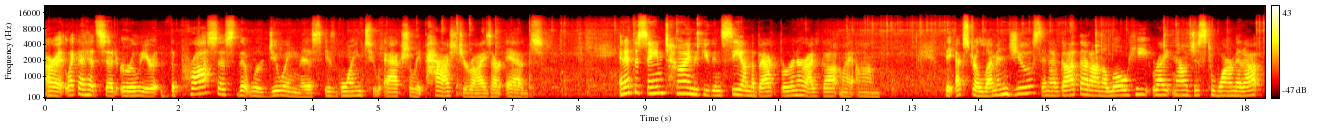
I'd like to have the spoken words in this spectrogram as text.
All right, like I had said earlier, the process that we're doing this is going to actually pasteurize our eggs. And at the same time, if you can see on the back burner, I've got my um, the extra lemon juice, and I've got that on a low heat right now just to warm it up.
